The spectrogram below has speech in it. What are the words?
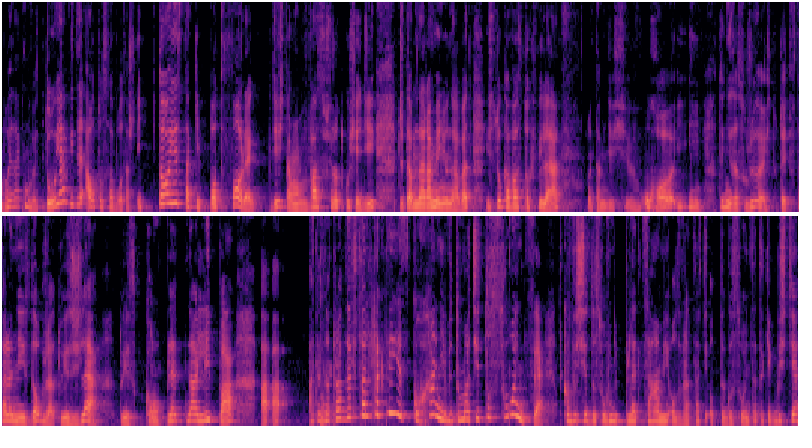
bo ja tak mówię, tu ja widzę autosabotaż i to jest taki potworek, gdzieś tam w Was w środku siedzi, czy tam na ramieniu nawet i stuka Was to chwilę tam gdzieś w ucho i, i Ty nie zasłużyłeś, tutaj wcale nie jest dobrze, tu jest źle, tu jest kompletna lipa, a, a, a tak naprawdę wcale tak nie jest, kochani, Wy tu macie to słońce, tylko Wy się dosłownie plecami odwracacie od tego słońca, tak jakbyście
